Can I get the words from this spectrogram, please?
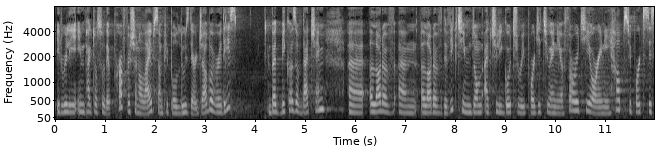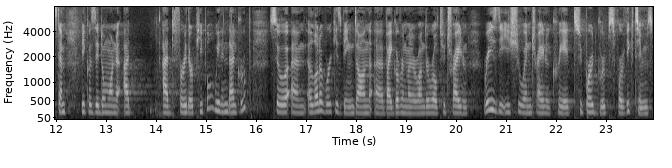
it really impacts also their professional life. Some people lose their job over this. But because of that shame, uh, a lot of um, a lot of the victims don't actually go to report it to any authority or any help support system because they don't want to add add further people within that group. So um, a lot of work is being done uh, by government around the world to try and raise the issue and try to create support groups for victims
